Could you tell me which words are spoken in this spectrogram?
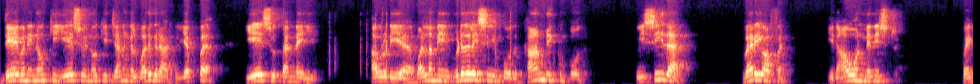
தேவனை நோக்கி இயேசுவை நோக்கி ஜனங்கள் வருகிறார்கள். எப்ப? இயேசு தன்னை அவருடைய வல்லமையை விடுதலை செய்யும் போது காண்பிக்கும் போது. We see that very often in our own ministry when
